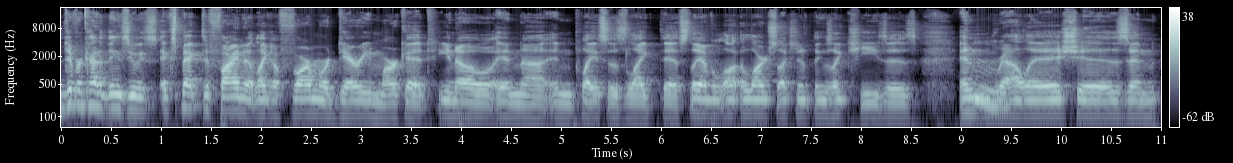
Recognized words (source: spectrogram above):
the different kind of things you expect to find at like a farm or dairy market. You know, in uh, in places like this, they have a, a large selection of things like cheeses and Hmm. relishes and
